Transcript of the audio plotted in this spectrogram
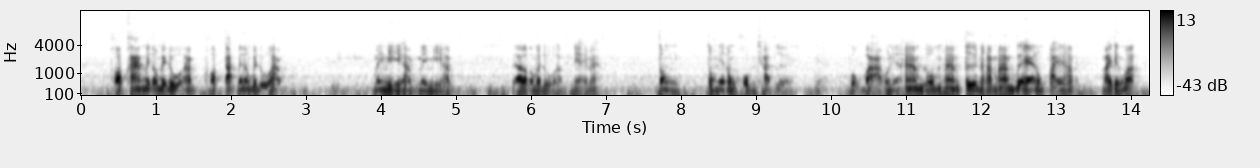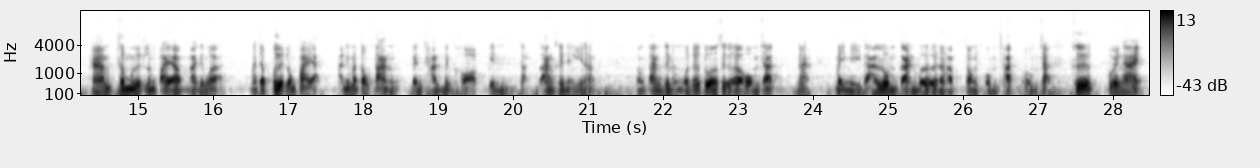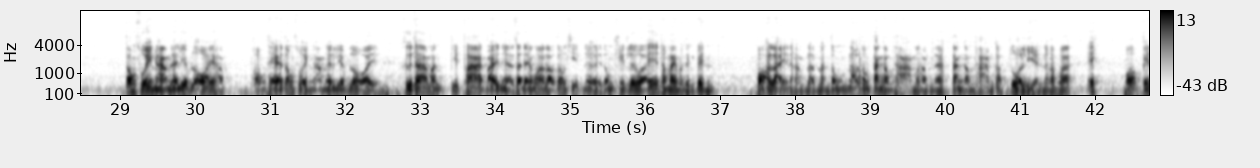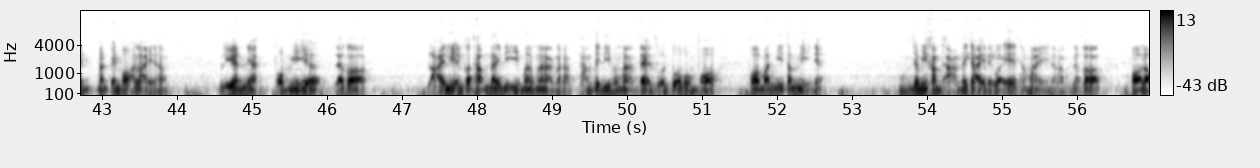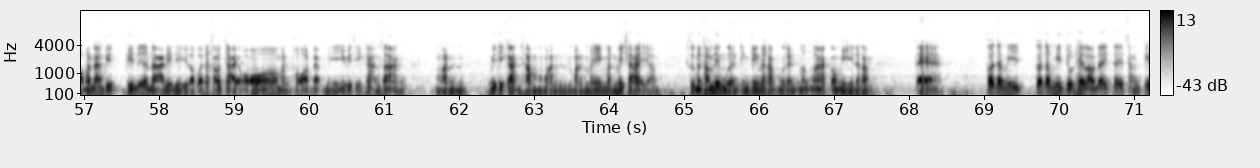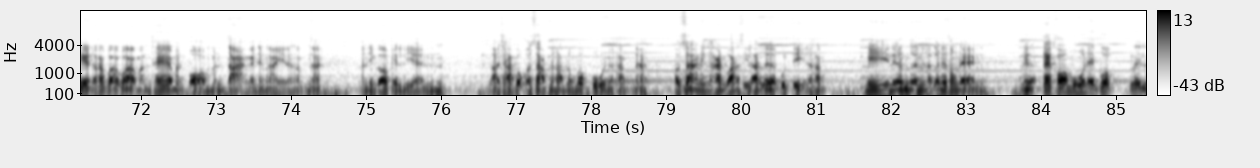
ขอบข้างไม่ต้องไปดูครับ ขอบตัดไม่ต้องไปดูครับ ไม่มีครับไม่มีครับ แล้วเราก็มาดูครับเนี่ยเห็นไหมต้องตรงนี้ต้องคมชัดเลยเนี่ยพวกบ่าพวกนี้ห้ามล้มห้ามตื้นนะครับ ห้ามแบลงไปนะครับ หมายถึงว่า ห้ามสมูทลงไปครับ หมายถึงว่ามันจะปื๊ดลงไปอะ อันนี้มันต้องตั้งเป็นชันเป็นขอบปิ้นตั้งขึ้นอย่างนี้ครับ ต้องตั้งขึ้นทั้งหมดแล้วตัวหนังสือก็คมชัดนะไม่มีการล้มการเบอร์นะครับ ต้องคมชัดคมชัด คือพูดง่ายๆต้องสวยงามและเรียบร้อยครับของแท้ต้องสวยงามและเรียบร้อย คือถ้ามันผิดพลาดไปเนี่ยแสดงว่าเราต้องคิดเลย ต้องคิดเลยว่า เอ๊ะทำไมมันถึงเป็นเพราะอะไรนะครับ มันต้องเราต้องตั้งคำถามครับนะ ตั้งคำถามกับตัวเหรียญนะครับว่า เอ๊ะ เพราะเป็นมันเป็นเพราะอะไรนะครับ เหรียญเนี่ยผมมีเยอะแล้วก็หลายเหรียญก็ทำได้ดีมากๆนะครับทำได้ดีมากๆ แต่ส่วนตัวผมพอพอมันมีตำหนิเนี่ย ผมจะมีคำถามในใจเลยว่าเอ๊ะทำไมนะครับ แล้วก็พอเรามานั่งพิพิจารณาดีๆ เราก็จะเข้าใจอ๋อมันถอดแบบนี้วิธีการสร้างมันวิธีการทำมันมันไม่มันไม่ใช่ครับ คือมันทำได้เหมือนจริง ๆนะครับ เหมือนมาก ๆก็มีนะครับ แต่ ก็จะมีก็จะมีจุดให้เราได้ได้สังเกตนะครับ ว่าว่ามันแท้มันปลอมมันต่างกันยังไงนะครับนะ อันนี้ก็เป็นเหรียญราชาพกทรัพย์นะครับ หลวงพ่อคูณนะครับนะเขาสร้างในงานวางศิลาฤกษ์กุฏินะครับ มีเนื้อเงินแล้วก็เนื้อทองแดง เนื้อแต่ข้อมูลไอ้พวก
